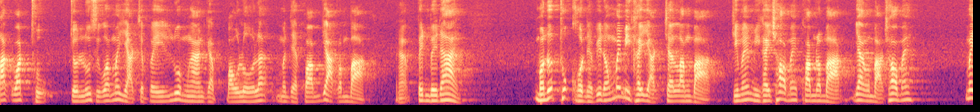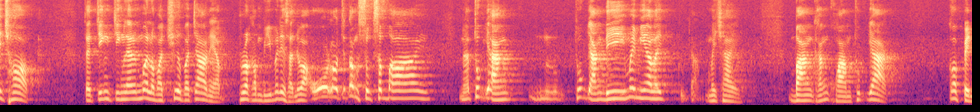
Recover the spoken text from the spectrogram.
รักวัตถุ จนรู้สึกว่าไม่อยากจะไปร่วมงานกับเปาโลแล้วมันแต่ความยากลำบากนะเป็นไปได้ มนุษย์ทุกคนเนี่ยพี่น้องไม่มีใครอยากจะลำบากจริงไหมมีใครชอบไหมความลำบากยากลำบากชอบไหมไม่ชอบ แต่จริง ๆ แล้วเมื่อเรามาเชื่อพระเจ้าเนี่ยพระคัมภีร์ไม่ได้สัญญาว่าโอ้เราจะต้องสุขสบายนะทุกอย่างทุกอย่างดีไม่มีอะไรไม่ใช่ บางครั้งความทุกข์ยาก ก็เป็น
